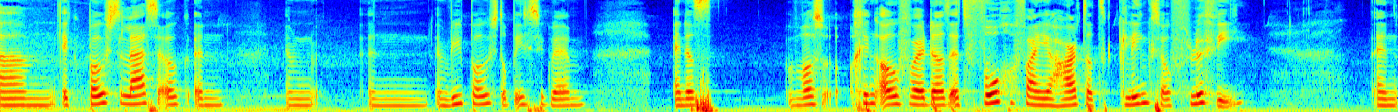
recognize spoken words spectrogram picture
um, ik postte laatst ook een, een, een, een repost op Instagram. En dat was, ging over dat het volgen van je hart, dat klinkt zo fluffy. En,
